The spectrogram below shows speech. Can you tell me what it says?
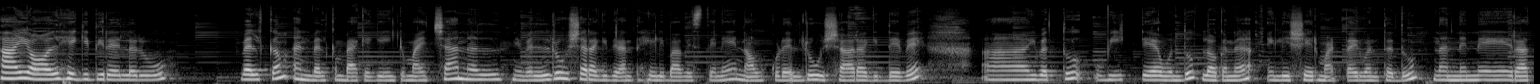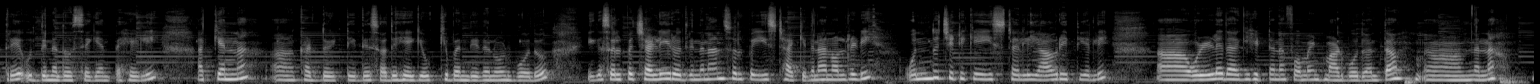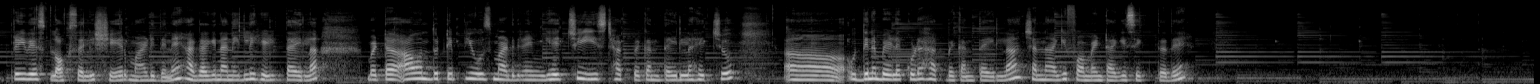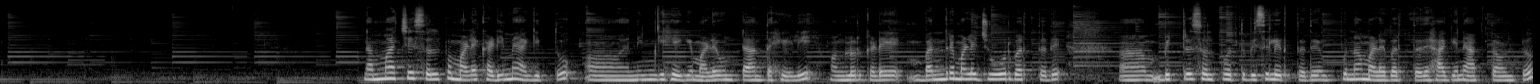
Hi all ಹೇಗಿದ್ದೀರಾ ಎಲ್ಲರೂ? Welcome and welcome back again to my channel ನೀವೆಲ್ಲರೂ ಹುಷಾರಾಗಿದ್ದೀರಾ ಅಂತ ಹೇಳಿ ಭಾವಿಸ್ತೇನೆ. ನಾವು ಕೂಡ ಎಲ್ಲರೂ ಹುಷಾರಾಗಿದ್ದೇವೆ. ಇವತ್ತು ವೀಕ್ ಡೇ ಒಂದು ಬ್ಲಾಗನ್ನು ಇಲ್ಲಿ ಶೇರ್ ಮಾಡ್ತಾ ಇರುವಂಥದ್ದು. ನಾನು ನಿನ್ನೆ ರಾತ್ರಿ ಉದ್ದಿನ ದೋಸೆಗೆ ಅಂತ ಹೇಳಿ ಅಕ್ಕಿಯನ್ನು ಕಡ್ದು ಇಟ್ಟಿದ್ದೆ. ಸೊ ಅದು ಹೇಗೆ ಉಕ್ಕಿ ಬಂದಿದೆ ನೋಡ್ಬೋದು. ಈಗ ಸ್ವಲ್ಪ ಚಳಿ ಇರೋದ್ರಿಂದ ನಾನು ಸ್ವಲ್ಪ ಈಸ್ಟ್ ಹಾಕಿದ್ದೆ. ನಾನು ಆಲ್ರೆಡಿ ಒಂದು ಚಿಟಿಕೆ ಈಸ್ಟಲ್ಲಿ ಯಾವ ರೀತಿಯಲ್ಲಿ ಒಳ್ಳೆಯದಾಗಿ ಹಿಟ್ಟನ್ನು ಫರ್ಮೆಂಟ್ ಮಾಡ್ಬೋದು ಅಂತ ನನ್ನ ಪ್ರೀವಿಯಸ್ ಬ್ಲಾಗ್ಸಲ್ಲಿ ಶೇರ್ ಮಾಡಿದ್ದೇನೆ. ಹಾಗಾಗಿ ನಾನು ಇಲ್ಲಿ ಹೇಳ್ತಾ ಇಲ್ಲ. ಬಟ್ ಆ, ಒಂದು ಟಿಪ್ ಯೂಸ್ ಮಾಡಿದರೆ ನಿಮಗೆ ಹೆಚ್ಚು ಈಸ್ಟ್ ಹಾಕಬೇಕಂತ ಇಲ್ಲ, ಹೆಚ್ಚು ಉದ್ದಿನ ಬೇಳೆ ಕೂಡ ಹಾಕಬೇಕಂತ ಇಲ್ಲ. ಚೆನ್ನಾಗಿ ಫರ್ಮೆಂಟ್ ಆಗಿ ಸಿಗ್ತದೆ. ನಮ್ಮಾಚೆ ಸ್ವಲ್ಪ ಮಳೆ ಕಡಿಮೆ ಆಗಿತ್ತು. ನಿಮಗೆ ಹೇಗೆ ಮಳೆ ಉಂಟಾ ಅಂತ ಹೇಳಿ ಮಂಗಳೂರು ಕಡೆ ಬಂದರೆ ಮಳೆ ಜೋರು ಬರ್ತದೆ. ಬಿಟ್ಟರೆ ಸ್ವಲ್ಪ ಹೊತ್ತು ಬಿಸಿಲಿರ್ತದೆ. ಪುನಃ ಮಳೆ ಬರ್ತದೆ. ಹಾಗೆಯೇ ಆಗ್ತಾ ಉಂಟು.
